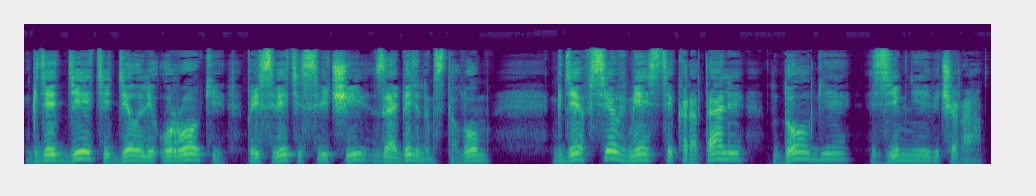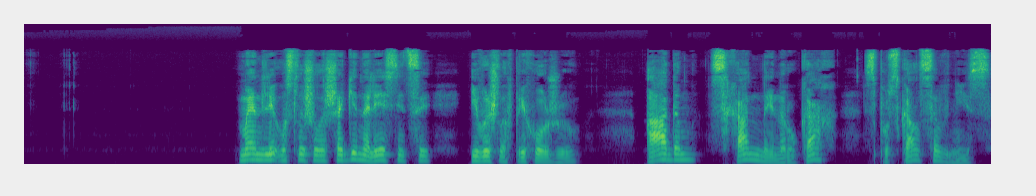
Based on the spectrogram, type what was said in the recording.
где дети делали уроки при свете свечи за обеденным столом, где все вместе коротали долгие зимние вечера. Мэнли услышала шаги на лестнице и вышла в прихожую. Адам с Ханной на руках спускался вниз.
